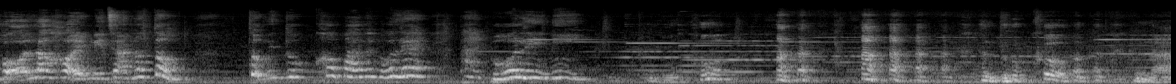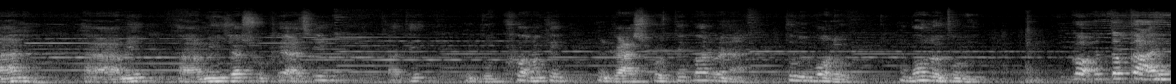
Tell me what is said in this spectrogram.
বলা হয়নি জানো তো? তুমি দুঃখ পাবে বলে তাই বলিনি। দুঃখ? দুঃখ? না আমি আমি যা সুখে আছি তাতে দুঃখ আমাকে গ্রাস করতে পারবে না। তুমি বলো বলো তুমি। গতকাল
